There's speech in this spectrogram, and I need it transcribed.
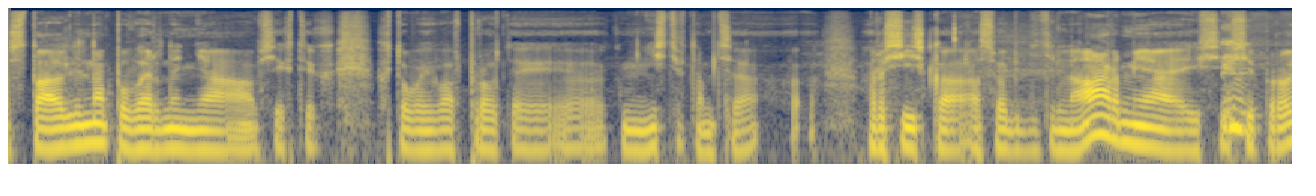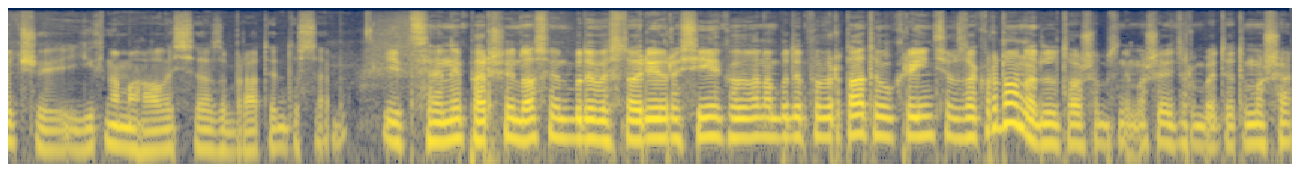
Сталіна повернення всіх тих, хто воював проти е, комуністів, там ця російська освободительна армія і всі всі прочі, їх намагалися забрати до себе. І це не перший досвід буде в історії Росії, коли вона буде повертати українців за кордону для того, щоб з ними щось зробити. Тому що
